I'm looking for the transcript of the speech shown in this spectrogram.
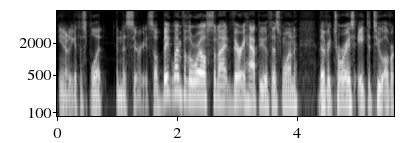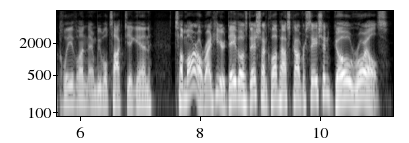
you know, to get the split in this series. So big win for the Royals tonight. Very happy with this one. They're victorious 8 to 2 over Cleveland, and we will talk to you again tomorrow right here. Davo's Dish on Clubhouse Conversation. Go Royals.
